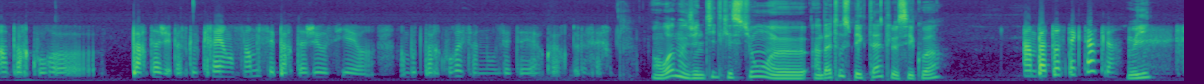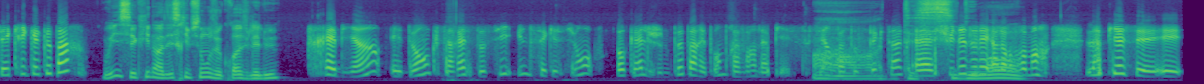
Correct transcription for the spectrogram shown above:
un parcours partagé, parce que créer ensemble, c'est partager aussi euh, un bout de parcours, et ça nous était à cœur de le faire. En vrai, moi j'ai une petite question. euh, un bateau spectacle, c'est quoi? Un bateau spectacle? Oui. C'est écrit quelque part? Oui, c'est écrit dans la description, je crois, je l'ai lu. Très bien, et donc ça reste aussi une de ces questions auxquelles je ne peux pas répondre avant la pièce. C'est un bateau Oh, spectacle. Euh, je suis désolée, alors vraiment, la pièce est, est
